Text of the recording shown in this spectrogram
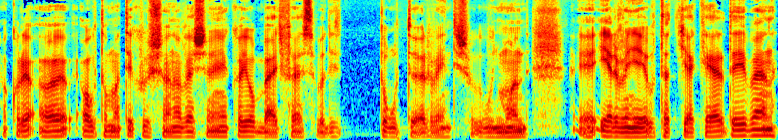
akkor a, automatikusan a versenyek a jobbágy felszabadító törvényt is úgymond érvényé utatják Erdélyben,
